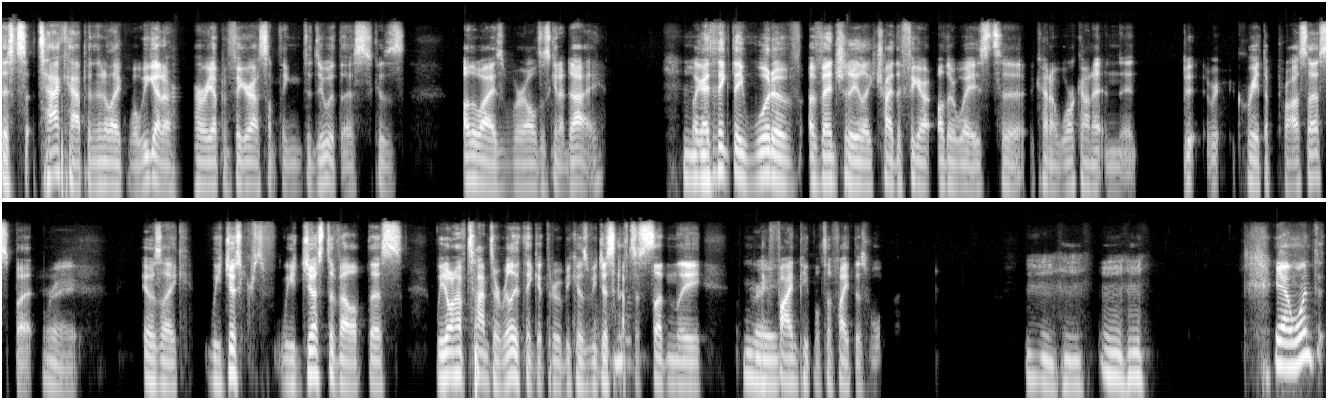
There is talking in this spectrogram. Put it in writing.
this attack happened. And they're like, "Well, we got to hurry up and figure out something to do with this, because otherwise, we're all just gonna die." Like I Mhm. think they would have eventually like tried to figure out other ways to kind of work on it and, and b- create the process, but right it was like we just we just developed this. We don't have time to really think it through because we just have to suddenly like, find people to fight this war. Hmm hmm Yeah, one. Th-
